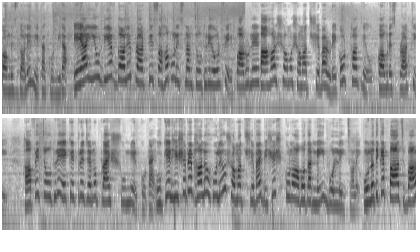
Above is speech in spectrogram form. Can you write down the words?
কংগ্রেস দলের নেতাকর্মীরা। এআইইউডিএফ দলের প্রার্থী সাহাবুল ইসলাম চৌধুরী ওরফে পারুলের পাহাড় সম সমাজ সেবার রেকর্ড থাকলেও কংগ্রেস প্রার্থী হাফিজ চৌধুরী এক্ষেত্রে যেন প্রায় শূন্যের কোটায়। উকিল হিসেবে ভালো হলেও সমাজ সেবায় বিশেষ কোনো অবদান নেই বললেই চলে। অন্যদিকে পাঁচবার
